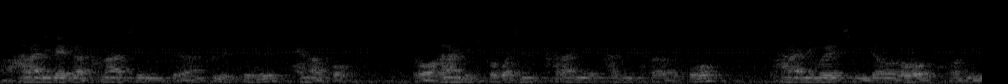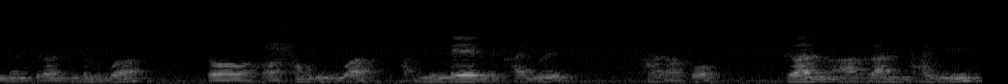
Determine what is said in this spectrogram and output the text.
아, 하나님의 그런 선하신 그런 뜻을 행하고 또 하나님께 기뻐하신 사랑의 삶을 살아가고 또 하나님을 진정으로 어, 믿는 그런 믿음과 또 어, 성김과 아, 인내의 그 삶을 살아가고 그러한 아, 그러한 삶이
